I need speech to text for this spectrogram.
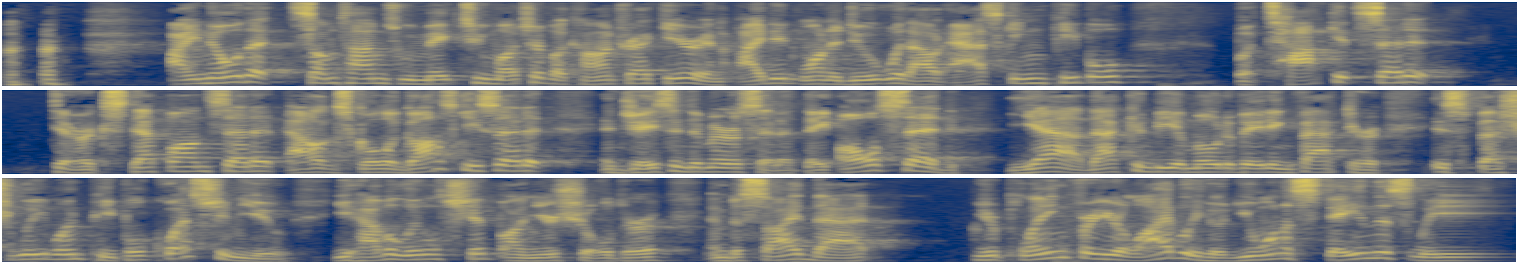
I know that sometimes we make too much of a contract year, and I didn't want to do it without asking people. But Tocchet said it. Derek Stepan said it, Alex Goligoski said it, and Jason Demers said it. They all said, yeah, that can be a motivating factor, especially when people question you. You have a little chip on your shoulder, and beside that, you're playing for your livelihood. You want to stay in this league.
